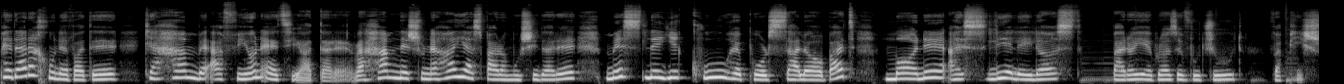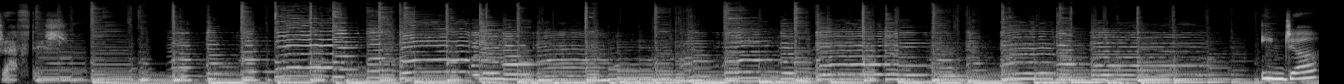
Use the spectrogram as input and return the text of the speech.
پدر خونواده که هم به افیون اعتیاد داره و هم نشونه هایی از فراموشی داره مثل یک کوه پرسلابت مانع اصلی لیلاست برای ابراز وجود و پیشرفتش. اینجا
